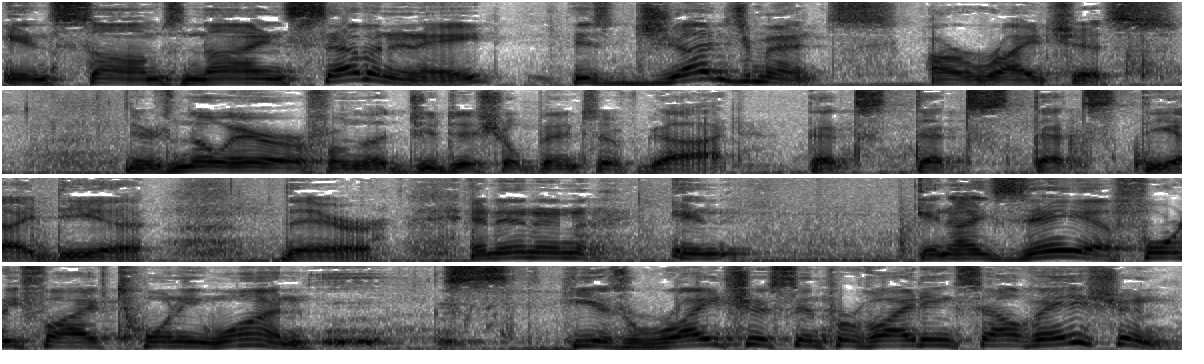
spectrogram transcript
in Psalms 9 7 and 8 his judgments are righteous there's no error from the judicial bench of God that's that's that's the idea there and then in in in Isaiah 45 21, he is righteous in providing salvation.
